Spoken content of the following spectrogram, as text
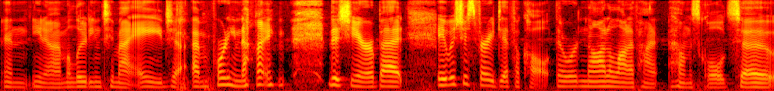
and you know, I'm alluding to my age, I'm 49 this year, but it was just very difficult. There were not a lot of homeschooled so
